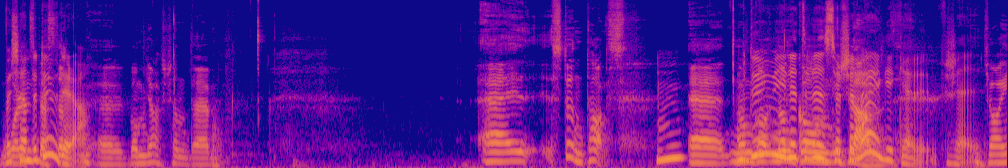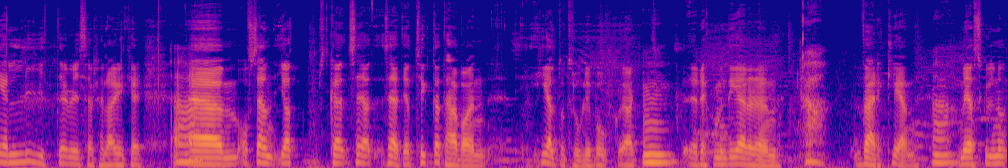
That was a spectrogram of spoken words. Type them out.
vad kände du bästa- det då? eh, om jag kände... Eh, stundtals. Mm. Eh, Men du är ju lite researchallergiker i och för sig. Jag är lite researchallergiker. Ehm, och sen, jag ska säga, säga att jag tyckte att det här var en helt otrolig bok och jag Mm. rekommenderar den. Verkligen. Ja. Men jag skulle nog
